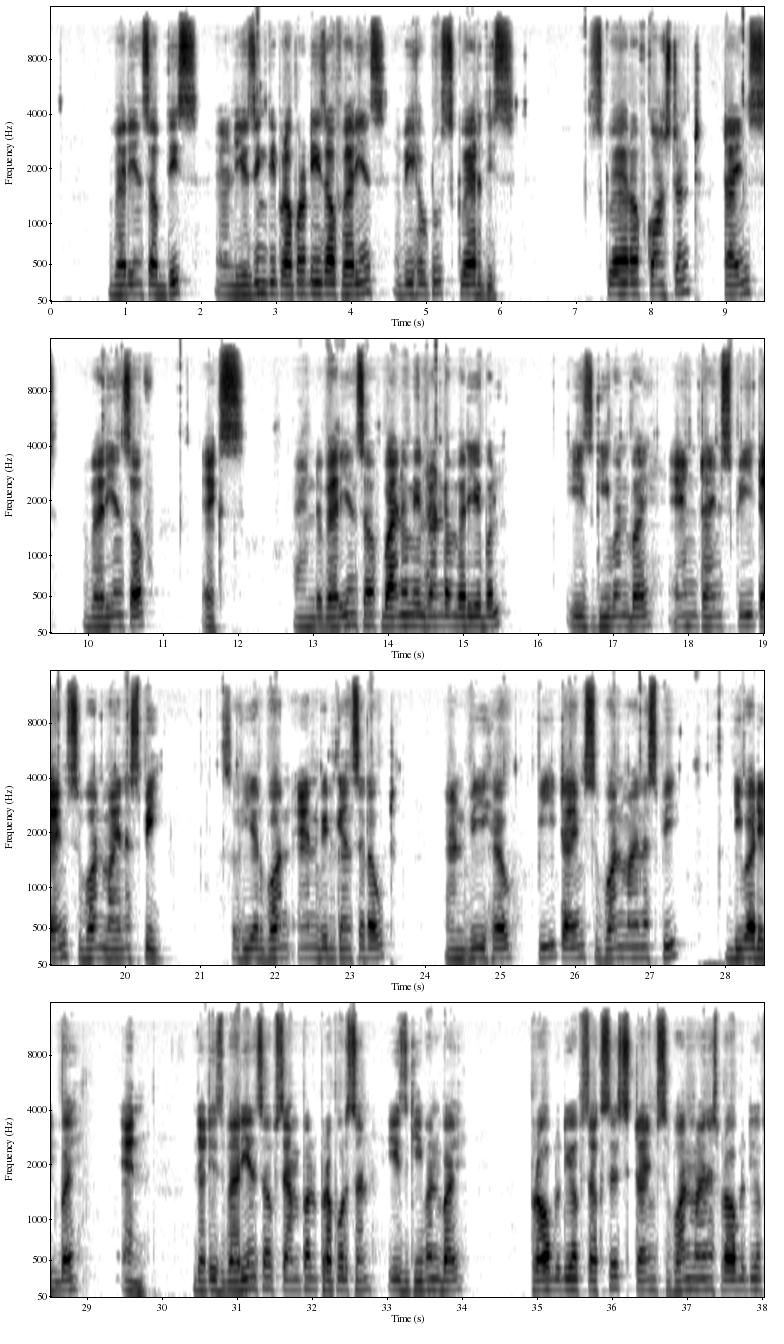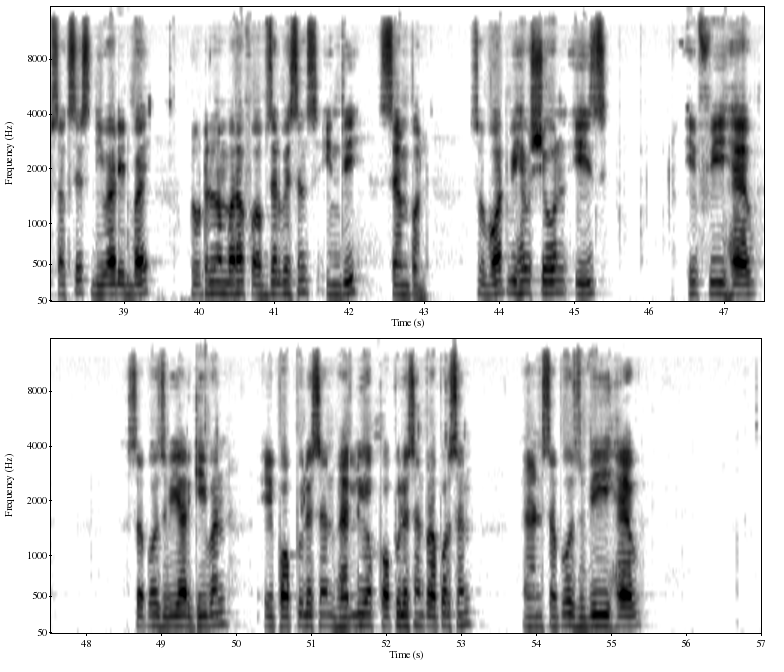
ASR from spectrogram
variance of this and using the properties of variance we have to square this square of constant times variance of x and variance of binomial random variable is given by n times p times 1 minus p. So here 1 n will cancel out and we have p times 1 minus p divided by n that is variance of sample proportion is given by probability of success times 1 minus probability of success divided by total number of observations in the sample. So what we have shown is if we have suppose we are given a population value of population proportion and suppose we have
